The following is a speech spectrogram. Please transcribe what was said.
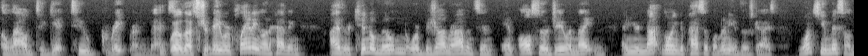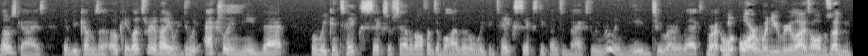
allowed to get two great running backs. Well, that's true. they were planning on having either Kendall Milton or Bijan Robinson and also Jaylan Knighton, and you're not going to pass up on any of those guys. Once you miss on those guys, it becomes a okay. Let's reevaluate. Do we actually need that when we can take six or seven offensive linemen? When we can take six defensive backs? Do we really need two running backs? Right. Or, when you realize all of a sudden,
